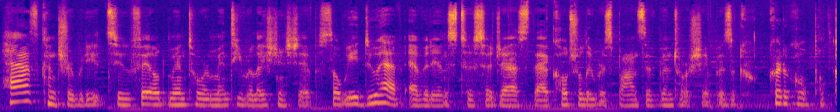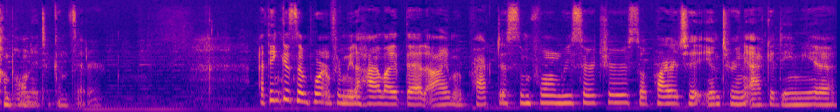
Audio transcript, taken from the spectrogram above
has contributed to failed mentor mentee relationships. So, we do have evidence to suggest that culturally responsive mentorship is a critical p- component to consider. I think it's important for me to highlight that I'm a practice informed researcher. So, prior to entering academia,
